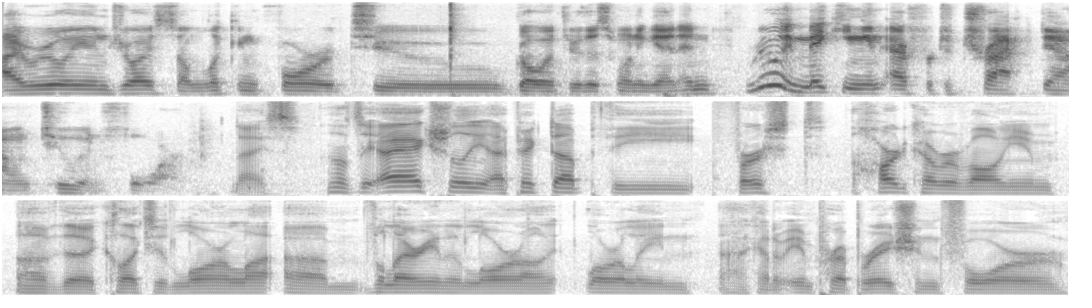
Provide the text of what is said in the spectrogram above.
I really enjoy, so I'm looking forward to going through this one again and really making an effort to track down two and four. Nice. Let's see. I actually I picked up the first hardcover volume of the collected Laurel, um, Valerian and Laurel, Laureline, uh, kind of in preparation for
